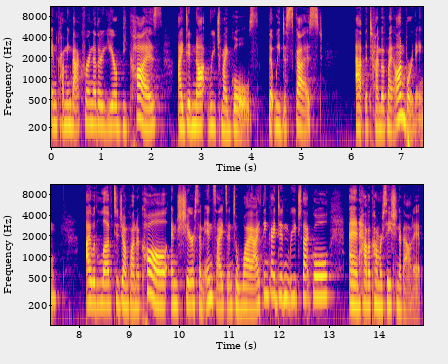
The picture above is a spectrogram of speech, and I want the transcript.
in coming back for another year because I did not reach my goals that we discussed at the time of my onboarding. I would love to jump on a call and share some insights into why I think I didn't reach that goal and have a conversation about it.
